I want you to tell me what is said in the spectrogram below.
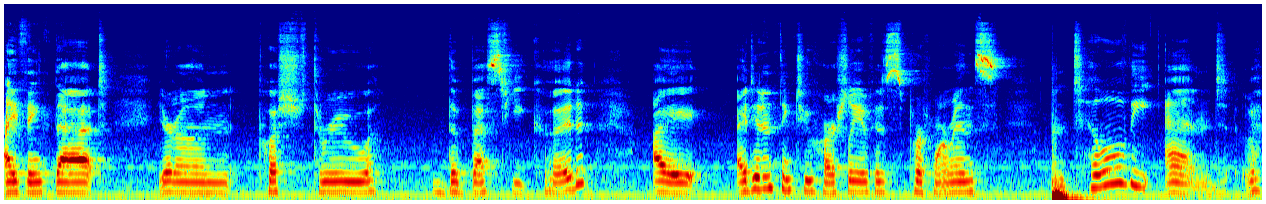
I think that Yorgan pushed through the best he could. I I didn't think too harshly of his performance until the end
